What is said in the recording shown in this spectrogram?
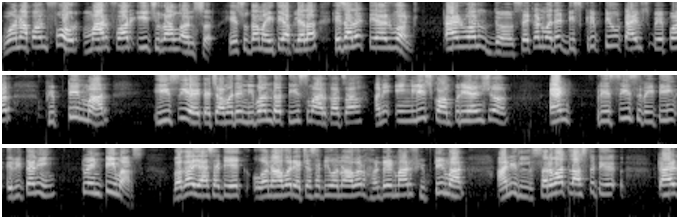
One upon four mark for each wrong answer. हे सुद्धा माहिती आहे आपल्याला. हे झालं टेअर वन. टायर वन सेकंडमध्ये descriptive types paper fifteen mark. Essay आहे त्याच्यामध्ये निबंध तीस मार्काचा आणि English comprehension and precis writing returning twenty marks बघा यासाठी एक वन आवर याच्यासाठी one hour hundred mark fifteen mark आणि सर्वात लास्ट टी टायर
